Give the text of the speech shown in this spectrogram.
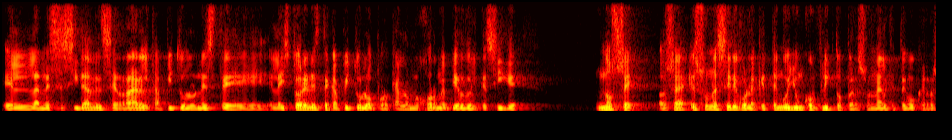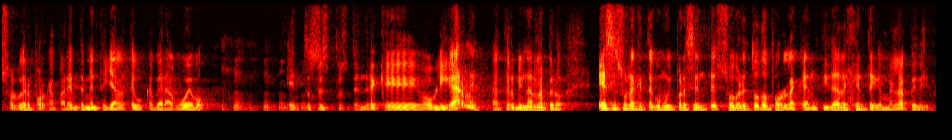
la necesidad de cerrar el capítulo en este, la historia en este capítulo porque a lo mejor me pierdo el que sigue. No sé, o sea, es una serie con la que tengo yo un conflicto personal que tengo que resolver porque aparentemente ya la tengo que ver a huevo. Entonces, pues tendré que obligarme a terminarla, pero esa es una que tengo muy presente, sobre todo por la cantidad de gente que me la ha pedido.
